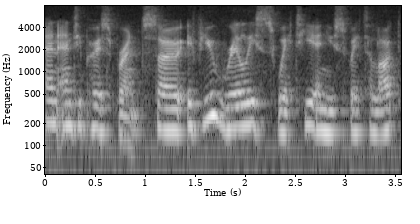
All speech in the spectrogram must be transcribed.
an antiperspirant. So if you're really sweaty and you sweat a lot,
